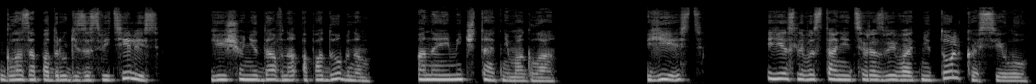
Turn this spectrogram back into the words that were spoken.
Глаза подруги засветились, еще недавно о подобном она и мечтать не могла. Есть, если вы станете развивать не только силу,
